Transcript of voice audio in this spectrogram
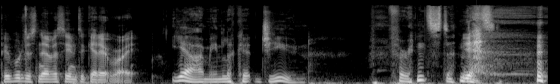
People just never seem to get it right. yeah. I mean, look at Dune, for instance. Yes.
